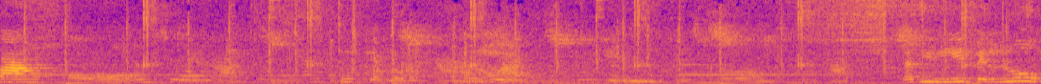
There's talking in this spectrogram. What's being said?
วางของใช่ไหมคะตู้เก็บรองเท้าอะตู้เย็นถูกต้องนะคะแล้วทีนี้เป็นรูป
